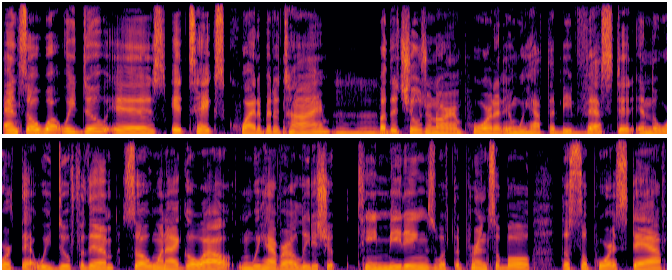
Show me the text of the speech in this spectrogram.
And so what we do is it takes quite a bit of time, mm-hmm. but the children are important and we have to be vested in the work that we do for them. So when I go out and we have our leadership team meetings with the principal, the support staff,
